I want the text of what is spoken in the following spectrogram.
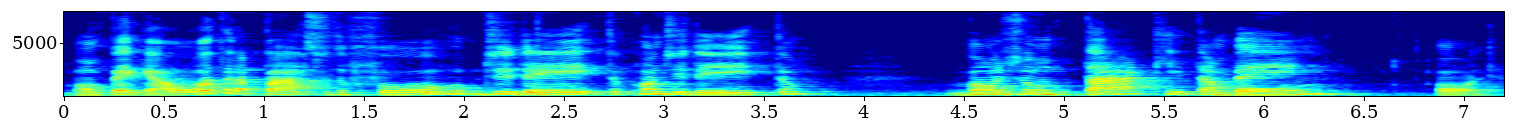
Vamos pegar outra parte do forro, direito com direito. Vão juntar aqui também, olha.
